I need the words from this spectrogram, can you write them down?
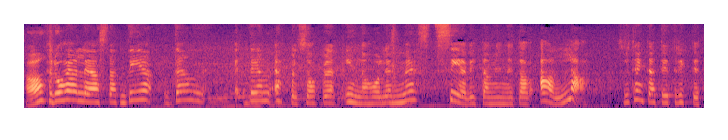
Ja. För då har jag läst att det, den, den äppelsorten innehåller mest C-vitamin utav alla. Så då tänkte jag att det är ett riktigt,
